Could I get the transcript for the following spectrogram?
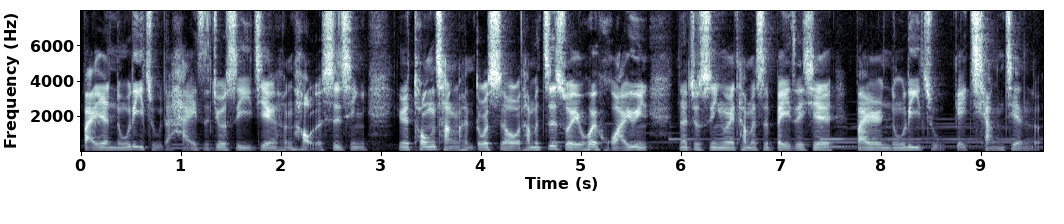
白人奴隶主的孩子就是一件很好的事情。因为通常很多时候，她们之所以会怀孕，那就是因为她们是被这些白人奴隶主给强奸了。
